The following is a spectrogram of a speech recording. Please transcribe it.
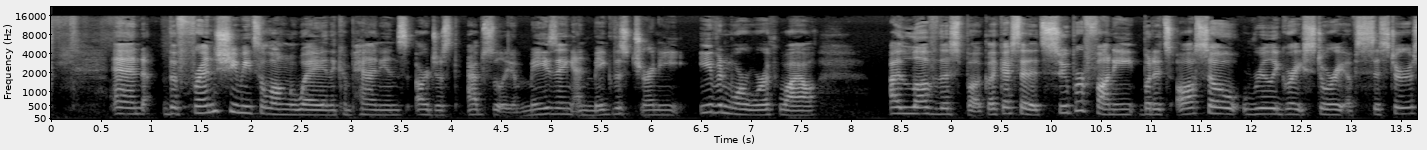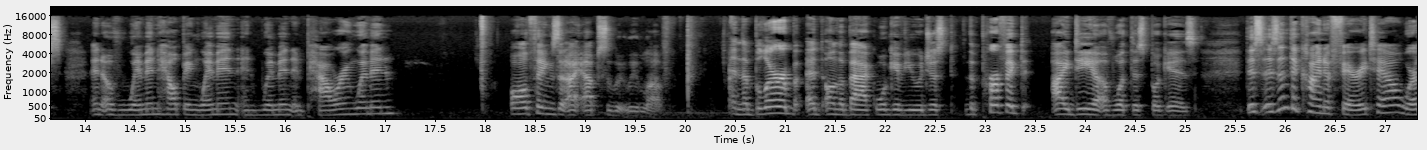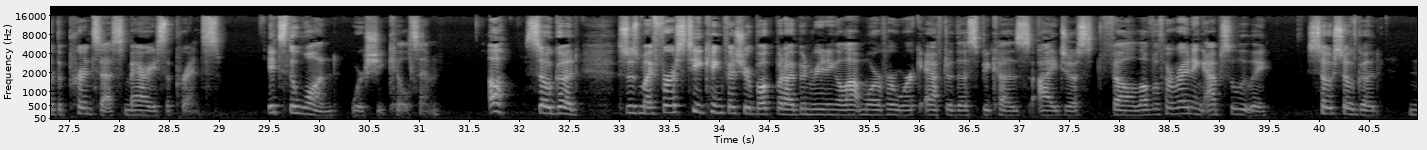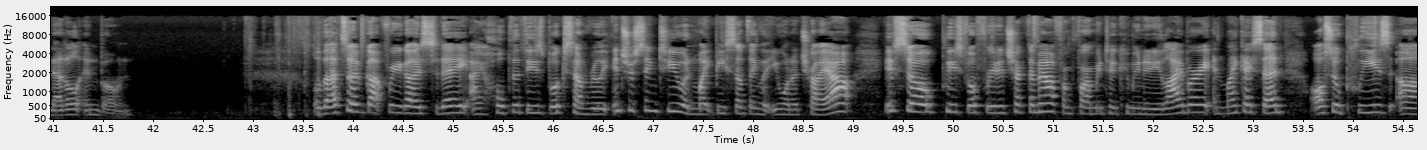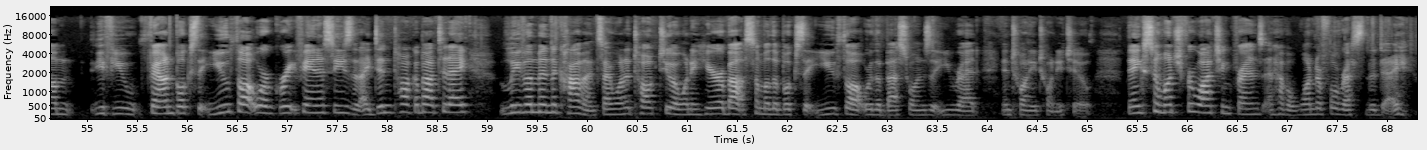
And the friends she meets along the way and the companions are just absolutely amazing and make this journey even more worthwhile I love this book. Like I said, it's super funny, but it's also really great story of sisters and of women helping women and women empowering women. All things that I absolutely love. And the blurb on the back will give you just the perfect idea of what this book is. This isn't the kind of fairy tale where the princess marries the prince. It's the one where she kills him. Oh, so good. This was my first T. Kingfisher book, but I've been reading a lot more of her work after this because I just fell in love with her writing. Absolutely. So, so good. Nettle and Bone. Well, that's what I've got for you guys today. I hope that these books sound really interesting to you and might be something that you want to try out. If so, please feel free to check them out from Farmington Community Library. And like I said, also please, um, if you found books that you thought were great fantasies that I didn't talk about today, leave them in the comments. I want to talk to you. I want to hear about some of the books that you thought were the best ones that you read in 2022. Thanks so much for watching, friends, and have a wonderful rest of the day.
